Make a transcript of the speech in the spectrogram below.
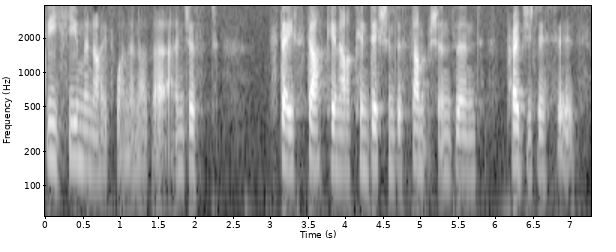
dehumanize one another and just stay stuck in our conditioned assumptions and prejudices.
